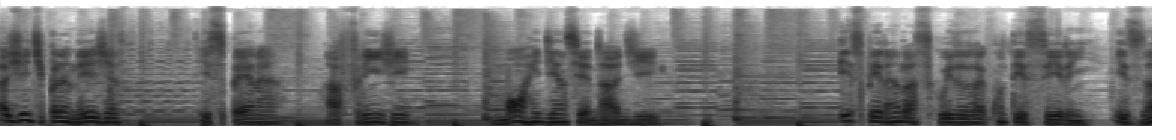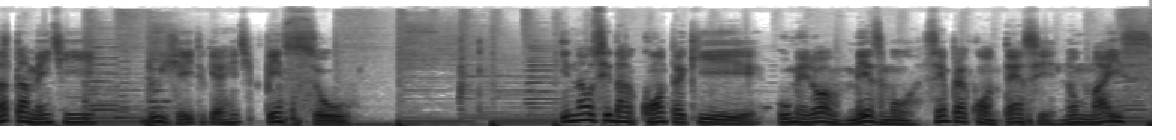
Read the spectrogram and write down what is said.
A gente planeja, espera, afringe, morre de ansiedade, esperando as coisas acontecerem exatamente do jeito que a gente pensou. E não se dá conta que o melhor mesmo sempre acontece no mais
